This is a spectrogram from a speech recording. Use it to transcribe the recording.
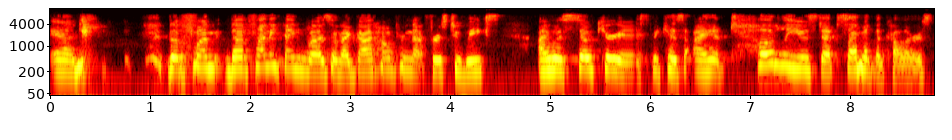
and the fun the funny thing was when i got home from that first two weeks i was so curious because i had totally used up some of the colors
